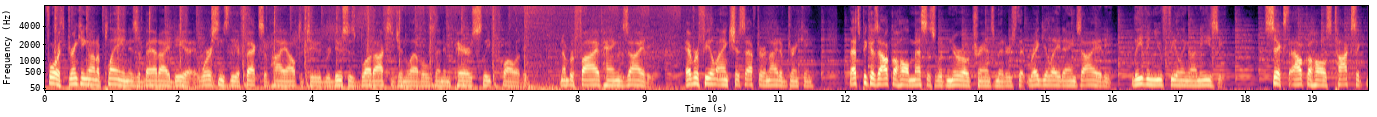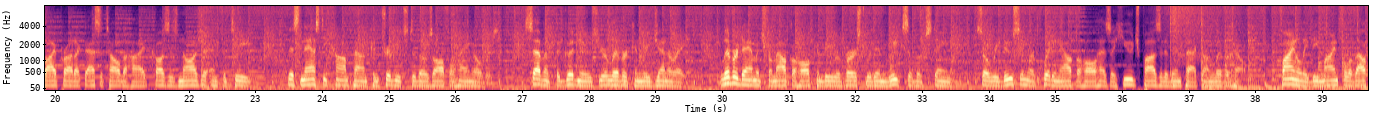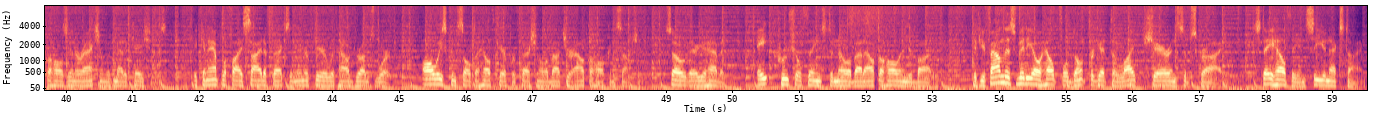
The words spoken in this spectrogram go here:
Fourth, drinking on a plane is a bad idea. It worsens the effects of high altitude, reduces blood oxygen levels, and impairs sleep quality. Number five, anxiety. Ever feel anxious after a night of drinking? That's because alcohol messes with neurotransmitters that regulate anxiety, leaving you feeling uneasy. Sixth, alcohol's toxic byproduct acetaldehyde causes nausea and fatigue. This nasty compound contributes to those awful hangovers. Seventh, the good news, your liver can regenerate. Liver damage from alcohol can be reversed within weeks of abstaining, so reducing or quitting alcohol has a huge positive impact on liver health. Finally, be mindful of alcohol's interaction with medications. It can amplify side effects and interfere with how drugs work. Always consult a healthcare professional about your alcohol consumption. So, there you have it. Eight crucial things to know about alcohol in your body. If you found this video helpful, don't forget to like, share, and subscribe. Stay healthy and see you next time.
